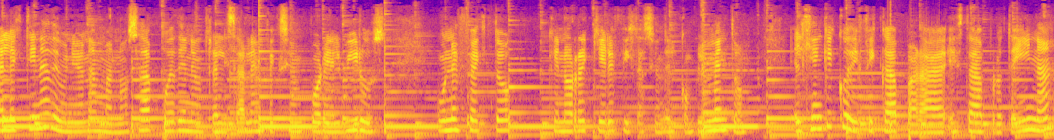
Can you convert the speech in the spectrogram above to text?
La lectina de unión amanosa puede neutralizar la infección por el virus, un efecto que no requiere fijación del complemento. El gen que codifica para esta proteína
